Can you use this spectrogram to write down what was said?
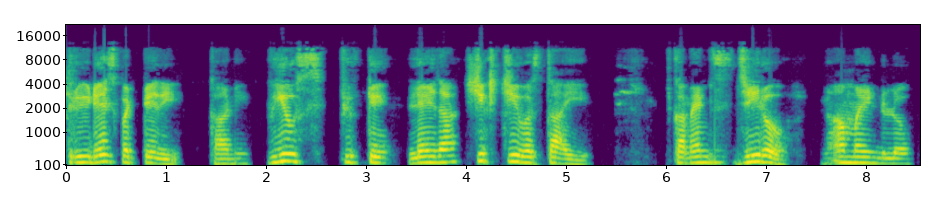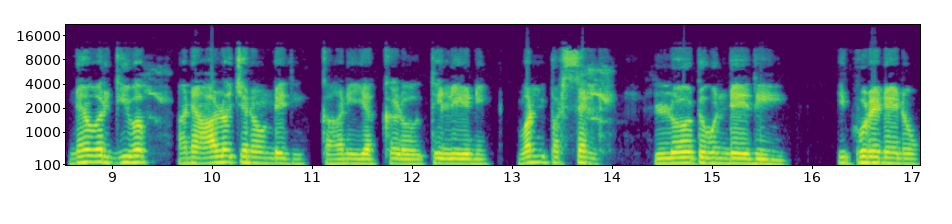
త్రీ డేస్ పట్టేది. కానీ వ్యూస్ ఫిఫ్టీ లేదా సిక్స్టీ వస్తాయి. కమెంట్స్ జీరో నా మైండ్లో నెవర్ గివ్ అప్ అనే ఆలోచన ఉండేది. కానీ ఎక్కడో తెలియని వన్ పర్సెంట్ లోటు ఉండేది. ఇప్పుడు నేను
